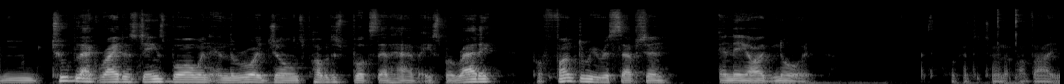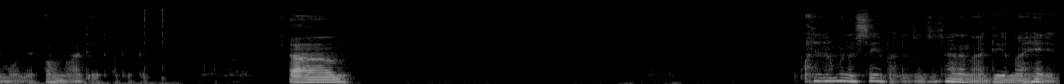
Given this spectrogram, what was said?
Mm, two black writers, James Baldwin and LeRoi Jones, published books that have a sporadic, perfunctory reception and they are ignored. I think I forgot to turn up my volume on it. Oh no, I did. Okay, good. Um, what did I want to say about this? I just had an idea in my head.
